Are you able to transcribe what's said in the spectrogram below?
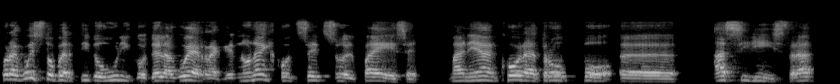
Ora, questo partito unico della guerra che non ha il consenso del paese, ma ne ha ancora troppo eh, a sinistra,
